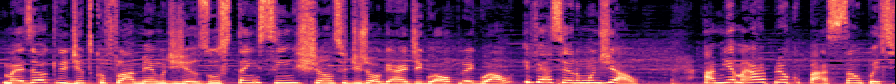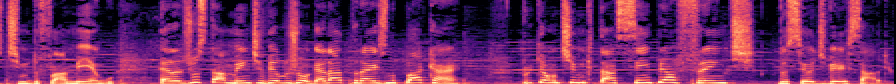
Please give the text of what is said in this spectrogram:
mas eu acredito que o Flamengo de Jesus tem sim chance de jogar de igual para igual e vencer o Mundial. A minha maior preocupação com esse time do Flamengo era justamente vê-lo jogar atrás no placar porque é um time que está sempre à frente do seu adversário.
